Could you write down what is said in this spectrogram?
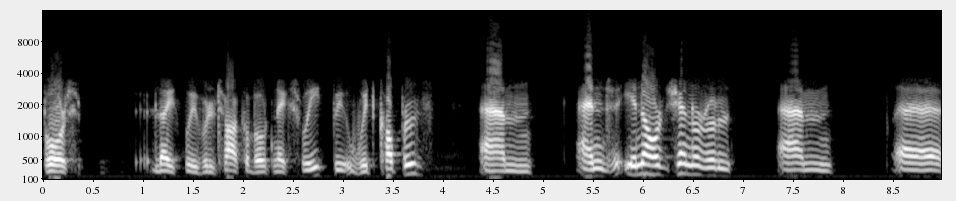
but like we will talk about next week with couples, um, and in our general um, uh,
